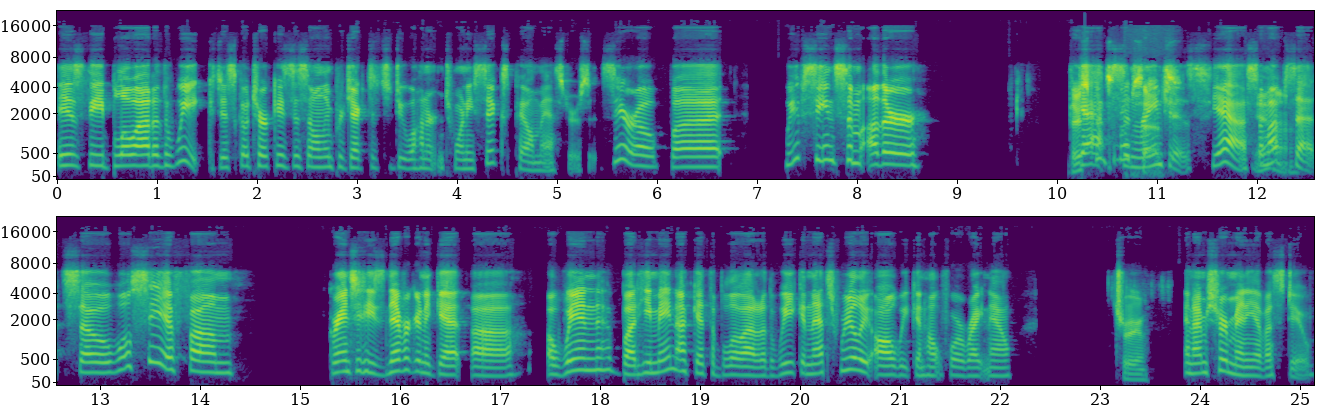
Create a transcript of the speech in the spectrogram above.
is the blowout of the week. Disco Turkeys is only projected to do 126, Pale Masters at zero, but we've seen some other There's gaps and ranges. Yeah, some Yeah. upsets. So we'll see if um granted he's never going to get uh, a win, but he may not get the blowout of the week and that's really all we can hope for right now. True. And I'm sure many of us do.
